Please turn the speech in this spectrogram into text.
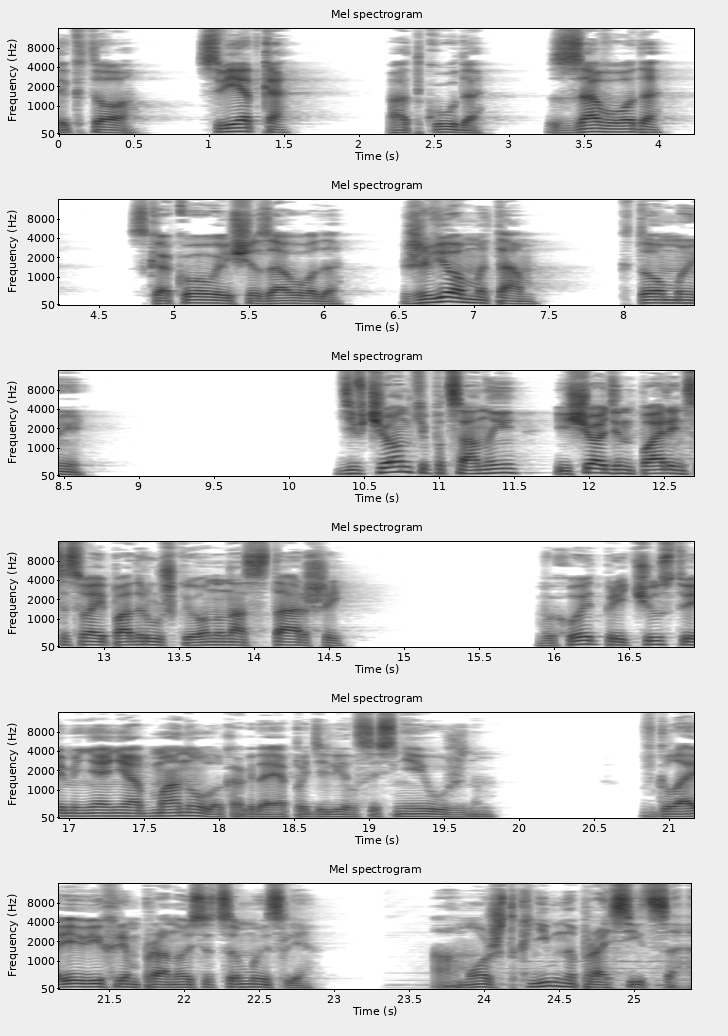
«Ты кто?» «Светка». Откуда? С завода. С какого еще завода? Живем мы там. Кто мы? Девчонки, пацаны, еще один парень со своей подружкой, он у нас старший. Выходит, предчувствие меня не обмануло, когда я поделился с ней ужином. В голове вихрем проносятся мысли. А может, к ним напроситься?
